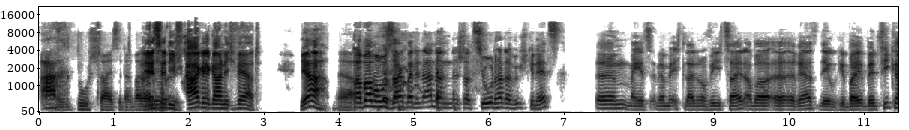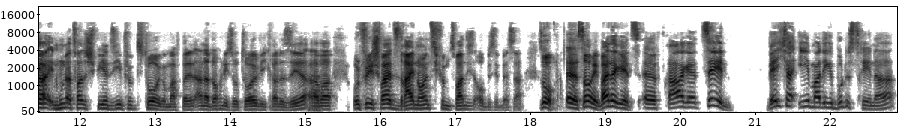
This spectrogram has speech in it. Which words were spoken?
Ach du Scheiße, dann war Er ist ja die Frage gar nicht wert. Ja, Ja. aber man muss sagen, bei den anderen Stationen hat er wirklich genetzt. Ähm, jetzt, wir haben echt leider noch wenig Zeit, aber äh, Real, nee, okay, bei Benfica in 120 Spielen 57 Tore gemacht, bei den anderen doch nicht so toll, wie ich gerade sehe. Aber und für die Schweiz 93, 25 ist auch ein bisschen besser. So, äh, sorry, weiter geht's. Äh, Frage 10. Welcher ehemalige Bundestrainer,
